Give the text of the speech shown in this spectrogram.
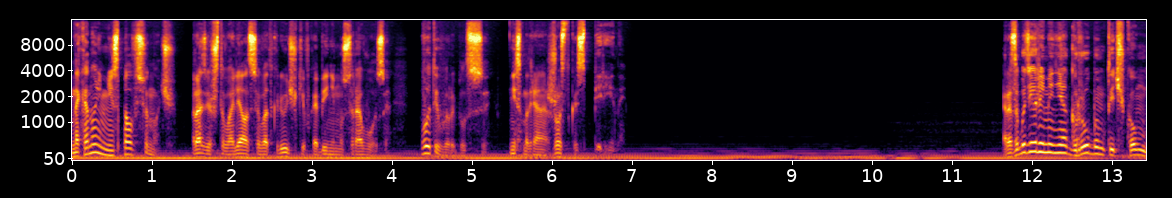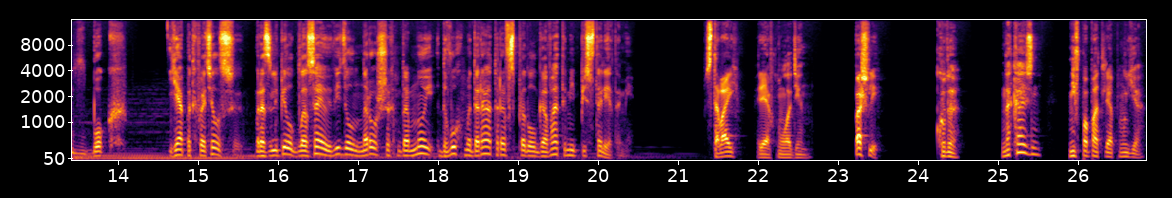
Накануне не спал всю ночь, разве что валялся в отключке в кабине мусоровоза. Вот и вырубился, несмотря на жесткость перины. Разбудили меня грубым тычком в бок. Я подхватился, разлепил глаза и увидел наросших надо мной двух модераторов с продолговатыми пистолетами. «Вставай!» — рявкнул один. «Пошли!» «Куда?» «На казнь!» — не в попад ляпнул я.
